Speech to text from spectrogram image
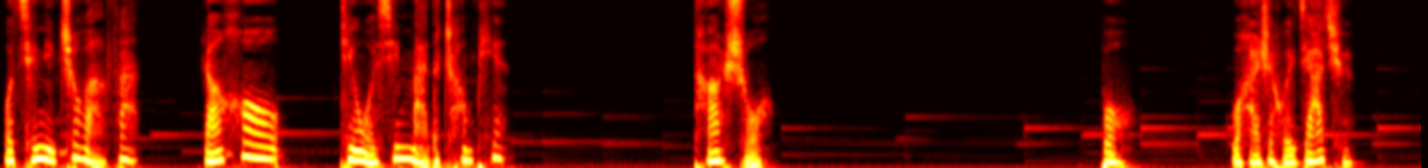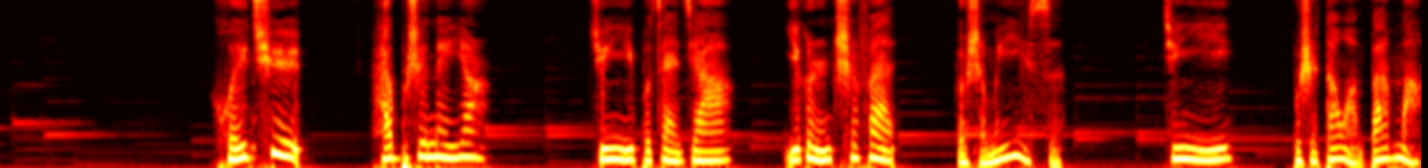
我请你吃晚饭，然后听我新买的唱片。他说：“不，我还是回家去。回去还不是那样，君怡不在家，一个人吃饭有什么意思？君怡不是当晚班吗？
